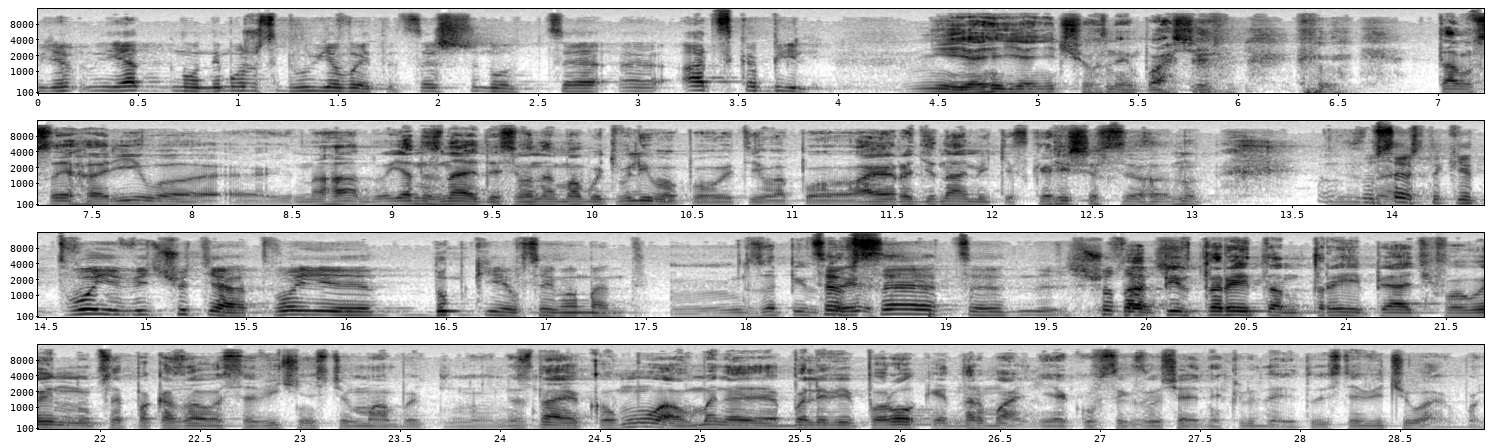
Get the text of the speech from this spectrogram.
Я, я ну, не можу собі уявити. Це ж ну, це е, адська біль. Ні, я, я нічого не бачив. Там все горіло, е, нога, ну я не знаю, десь вона, мабуть, вліво полетіла по аеродинаміки, скоріше всього. Ну, Ну, все ж таки, твої відчуття, твої думки в цей момент. За Це півтори, все, це що за далі? півтори, там, три-п'ять хвилин, ну це показалося вічністю, мабуть. Ну, не знаю кому, а в мене больові пороки нормальні, як у всіх звичайних людей. Тобто я відчуваю боль.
